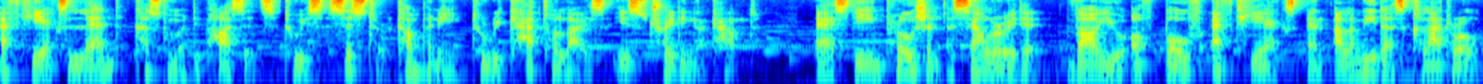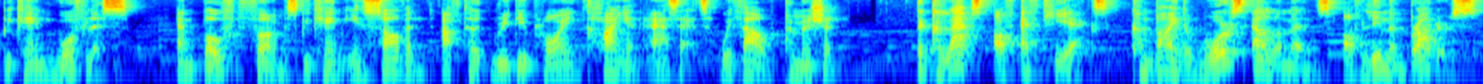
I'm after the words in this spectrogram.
FTX lent customer deposits to its sister company to recapitalize its trading account. As the implosion accelerated, value of both FTX and Alameda's collateral became worthless, and both firms became insolvent after redeploying client assets without permission. The collapse of FTX combined the worst elements of Lehman Brothers,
